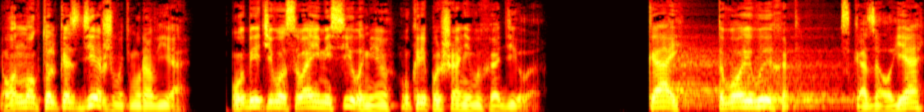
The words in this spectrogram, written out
Он мог только сдерживать муравья. Убить его своими силами у крепыша не выходило. «Кай, твой выход», — сказал я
